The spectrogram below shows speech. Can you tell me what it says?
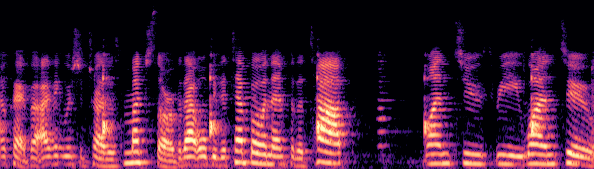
Okay, but I think we should try this much slower. But that will be the tempo. And then for the top, one, two, three, one, two.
